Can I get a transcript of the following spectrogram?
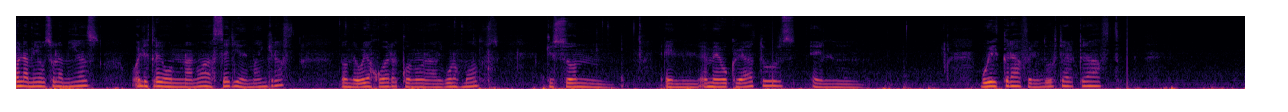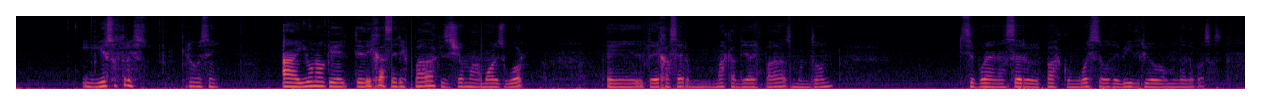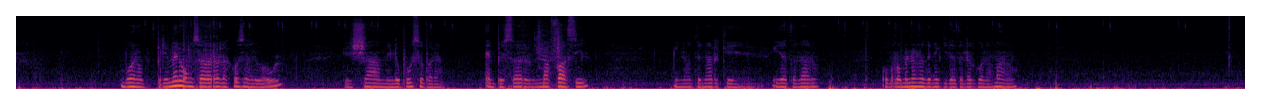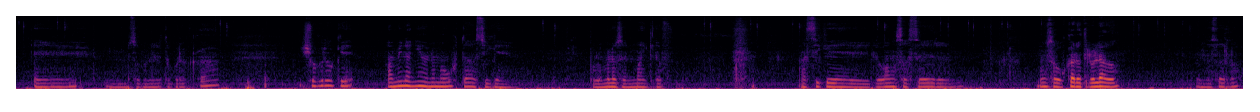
Hola amigos, hola amigas, hoy les traigo una nueva serie de Minecraft donde voy a jugar con un- algunos mods que son el MO Creators, el Wheelcraft, el Industrial Craft y esos tres, creo que sí. Ah, uno que te deja hacer espadas que se llama Morris War. Eh, te deja hacer más cantidad de espadas, un montón. Se pueden hacer espadas con huesos, de vidrio, un montón de cosas. Bueno, primero vamos a agarrar las cosas del baúl, que ya me lo puse para empezar más fácil y no tener que ir a talar, o por lo menos no tener que ir a talar con las manos. Eh, vamos a poner esto por acá. Yo creo que a mí la nieve no me gusta, así que por lo menos en Minecraft. Así que lo vamos a hacer. Vamos a buscar otro lado donde hacerlo.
